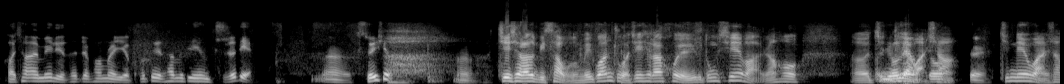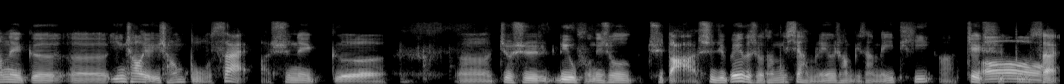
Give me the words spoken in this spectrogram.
好像艾梅里在这方面也不对他们进行指点，嗯，随性，嗯，接下来的比赛我都没关注啊，接下来会有一个东歇吧，然后呃，今天晚上对，今天晚上那个呃英超有一场补赛啊，是那个呃就是利物浦那时候去打世界杯的时候，他们跟西汉姆联有一场比赛没踢啊，这是补哦赛。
